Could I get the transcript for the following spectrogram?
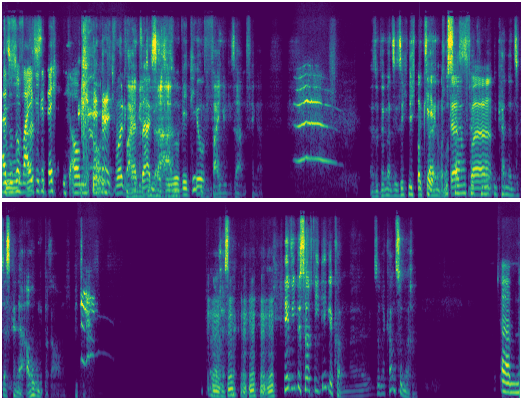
Also so weige hast- Gedächtnisaugenbrauen. ich wollte gerade sagen, also so wie Theo. Weigel, dieser Anfänger. Also wenn man sie sich nicht mit Okay, seinen Brusthaaren verknoten kann, dann sind das keine Augenbrauen. Ich bitte. Mhm, mhm, mhm. Hey, wie bist du auf die Idee gekommen, äh, so einen Account zu machen? ähm,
